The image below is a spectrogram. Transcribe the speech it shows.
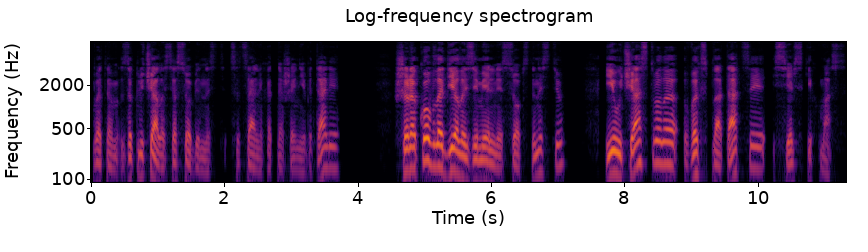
в этом заключалась особенность социальных отношений в Италии, широко владела земельной собственностью и участвовала в эксплуатации сельских масс.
